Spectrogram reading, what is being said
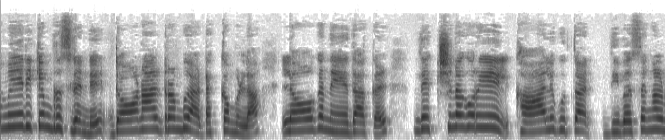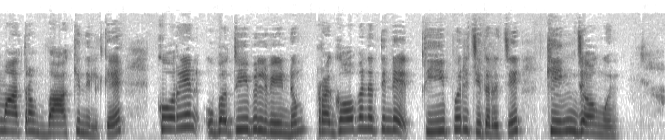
American president Donald Trump അടക്കമുള്ള ലോക നേതാക്കൾ ദക്ഷിണ കൊറിയയിൽ കാലുകുത്താൻ ദിവസങ്ങൾ മാത്രം ബാക്കി നിൽക്കെ കൊറിയൻ ഉപദ്വീപിൽ വീണ്ടും പ്രകോപനത്തിന്റെ തീപ്പൊരി ചിതറിച്ച് കിങ് ജോങ് ഉൻ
